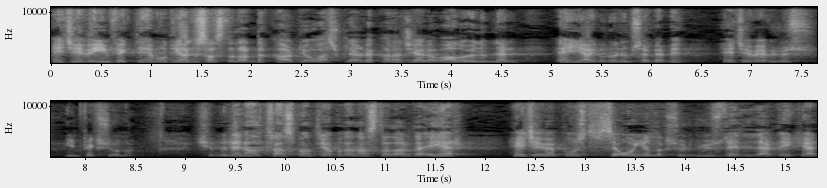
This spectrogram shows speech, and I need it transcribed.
HCV infekte hemodiyaliz hastalarında kardiyovasküler ve karaciğere bağlı ölümlerin en yaygın ölüm sebebi HCV virüs infeksiyonu. Şimdi renal transplant yapılan hastalarda eğer HCV pozitifse 10 yıllık sürgü %50'lerdeyken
